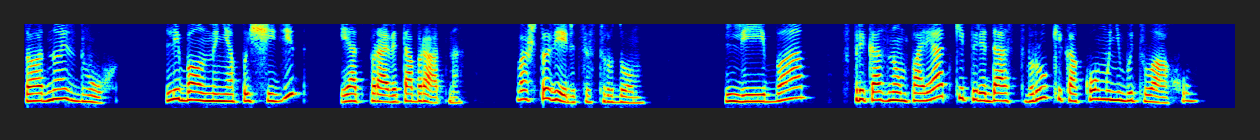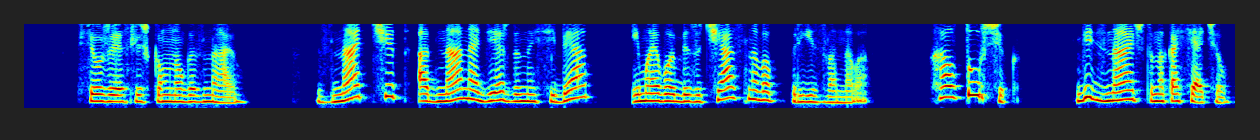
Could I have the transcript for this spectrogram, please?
то одно из двух. Либо он меня пощадит и отправит обратно, во что верится с трудом. Либо в приказном порядке передаст в руки какому-нибудь лаху. Все же я слишком много знаю. Значит, одна надежда на себя и моего безучастного призванного. Халтурщик, ведь знает, что накосячил,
